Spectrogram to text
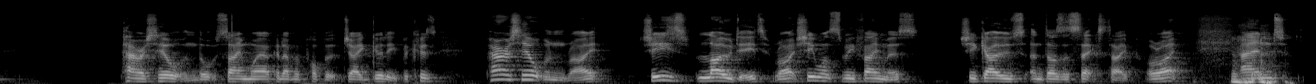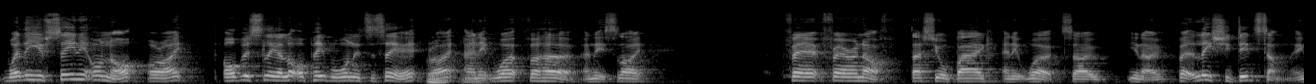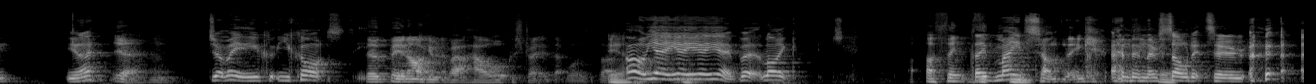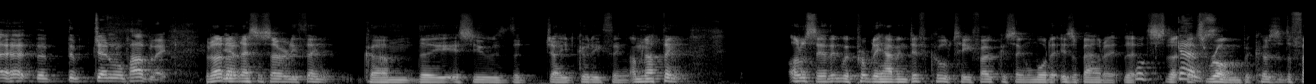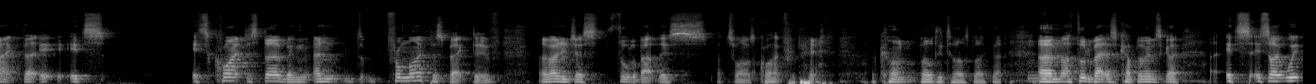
Paris Hilton the same way I could have a pop at Jade Goody because Paris Hilton, right? She's loaded, right? She wants to be famous. She goes and does a sex tape, all right? and whether you've seen it or not, all right? Obviously, a lot of people wanted to see it, right? And it worked for her. And it's like, fair, fair enough. That's your bag, and it worked. So you know, but at least she did something. You know, Yeah. yeah. do you know what I mean? You you can't. There would be an argument about how orchestrated that was, but Yeah. Oh yeah, yeah, yeah, yeah. But like I think they've that- made something, and then they've sold it to uh, the the general public. But I don't Yeah. necessarily think um, the issue is the Jade Goody thing. I mean, I think honestly, I think we're probably having difficulty focusing on what it is about it that's Well, that, that's wrong because of the fact that it, it's it's quite disturbing. And from my perspective, I've only just thought about this. That's why I was quiet for a bit. I can't multitask like that. Mm. Um, I thought about this a couple of minutes ago. It's it's like we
